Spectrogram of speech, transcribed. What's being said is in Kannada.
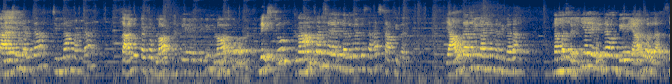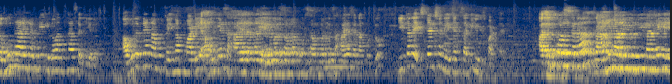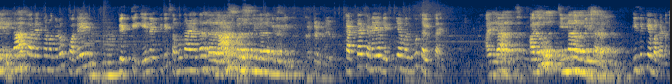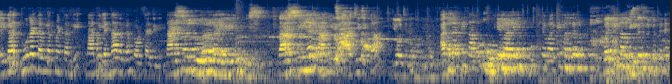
ರಾಜ್ಯ ಮಟ್ಟ, ಜಿಲ್ಲಾ ಮಟ್ಟ, ತಾಲೂಕು ಅಥವಾ ಬ್ಲಾಕ್ ಅಂತ ಹೇಳ್ತೀವಿ, ಬ್ಲಾಕು, ನೆಕ್ಸ್ಟು ಗ್ರಾಮ ಪಂಚಾಯತ್ ಲೆವೆಲಲ್ಲೂ ಸಹ ಸ್ಟಾಫ್ ಇದ್ದಾರೆ. ಯಾವುದಾದ್ರೂ ಇಲಾಖೆ ನನಗಿದಾರ ನಮ್ಮ ಸಖಿಯ ಏನಿದೆ ಅವ್ರು ಬೇರೆ ಯಾರು ಅಲ್ಲ. ಸಮುದಾಯದಲ್ಲಿ ಇರುವಂತಹ ಸಖಿಯರು. ಅವರನ್ನೇ ನಾವು ಟ್ರೈನ್ ಅಪ್ ಮಾಡಿ ಅವರಿಗೆ ಸಹಾಯಧನ ಎರಡು ಸಾವಿರ, ಮೂರು ಸಾವಿರವರೆಗೂ ಸಹಾಯಧನ ಕೊಟ್ಟು ಈ ಥರ ಎಕ್ಸ್ಟೆನ್ಷನ್ ಏಜೆಂಟ್ಸ್ ಆಗಿ ಯೂಸ್ ಮಾಡ್ತಾ ಇದ್ದೀವಿ. ಅದಕ್ಕೋಸ್ಕರ ಗ್ರಾಮೀಣಾಭಿವೃದ್ಧಿ ಇಲಾಖೆಯ ಎಲ್ಲಾ ಕಾರ್ಯಕ್ರಮಗಳು ಕೊನೆ ವ್ಯಕ್ತಿ ಏನ್ ಹೇಳ್ತೀವಿ ಸಮುದಾಯದ ಲಾಸ್ಟ್ ಪರ್ಸನ್ ಕಮ್ಯುನಿಟಿ ಕಟ್ಟ ಕಡೆಯ ವ್ಯಕ್ತಿಯವರೆಗೂ ತಲುಪ್ತಾ ಇದೆ. ಆಯ್ತಾ? ಅದು ಇನ್ನೊಂದು ವಿಚಾರ. ಇದಕ್ಕೆ ಬರೋಣ. ಈಗ ರೂರಲ್ ಡೆವಲಪ್ಮೆಂಟ್ ಅಲ್ಲಿ ನಾನು ಎನ್ ಆರ್ ಎಲ್ ಎಂ ನೋಡ್ತಾ ಇದ್ದೀನಿ. ನ್ಯಾಷನಲ್ ರೂರಲ್ ರಾಷ್ಟ್ರೀಯ ಗ್ರಾಮೀಣ ಆಜೀವಿಕಾ ಯೋಜನೆ. ಅದರಲ್ಲಿ ನಾವು ಮುಖ್ಯವಾಗಿ ಮುಖ್ಯವಾಗಿ ಮತ್ತು ಬರೀ ನಾವು ಹೆಂಗಸರ ಜೊತೆನೆ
